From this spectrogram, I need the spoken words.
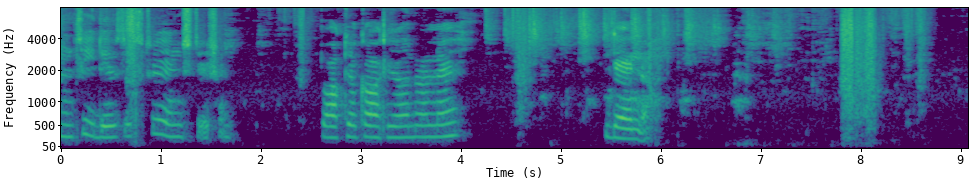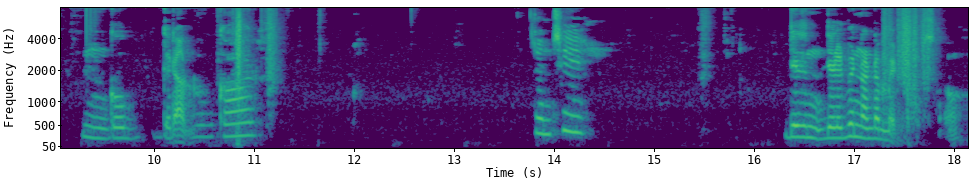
And see, there's a train station. Here only. Then mm, go get out of the car. Then see, there's, there'll be another metro. So.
